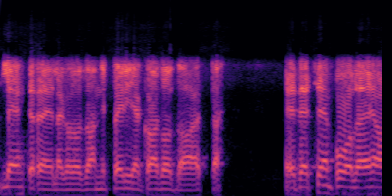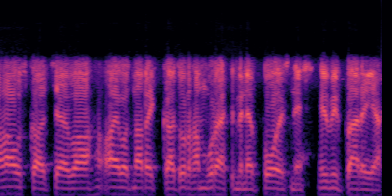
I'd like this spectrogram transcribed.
lehtereillä, kun tota, niin peliä katsotaan, että et, et sen puoleen ihan hauskaa, että siellä vaan aivot narikkaa ja turhan murehtiminen pois, niin hyvin pärjää.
